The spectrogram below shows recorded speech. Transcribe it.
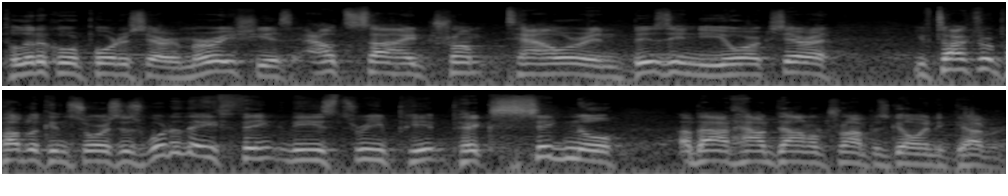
political reporter Sarah Murray. She is outside Trump Tower in busy New York. Sarah, you've talked to Republican sources. What do they think these three picks signal about how Donald Trump is going to govern?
